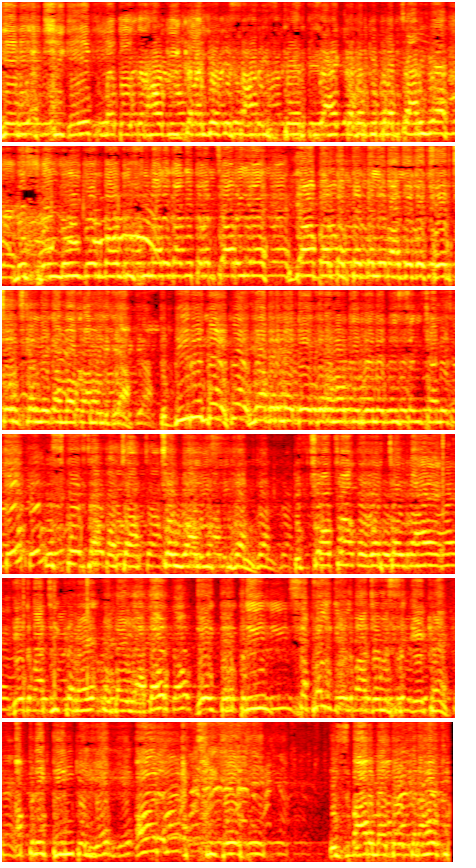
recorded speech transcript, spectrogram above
ये भी अच्छी गेंद। मैं देख रहा हूँ कि कलाइयों के सहारे स्टेयर किया है कवर की तरफ़ जा रही है। मिस हुई गेंद बाउंड्री सीमा रेखा की तरफ़ जा रही है। यहाँ पर तब तक बल्लेबाजों को छोड़ चेंज करने का मौका मिल गया। तो बीरू को यहाँ पर मैं देख रहा हूँ कि रनों की संख्या में तो स्कोर जा पहुँचा चौवालीस रन। तो चौथा ओवर चल रहा है। गेंदबाजी कर रहे हैं उदय यादव, जो एक बेहतरीन, सफल गेंदबाजों में से एक है अपनी टीम के लिए। और अच्छी गेंद। इस बार मैं देख रहा हूँ कि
